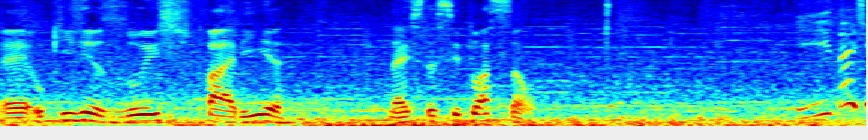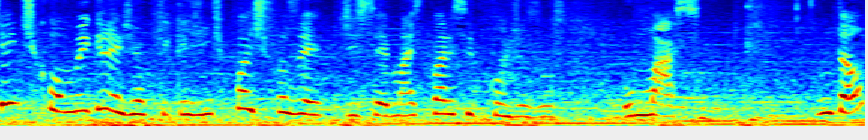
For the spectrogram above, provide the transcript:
é, o que Jesus faria nesta situação. E da gente como igreja, o que, que a gente pode fazer de ser mais parecido com Jesus o máximo. Então,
